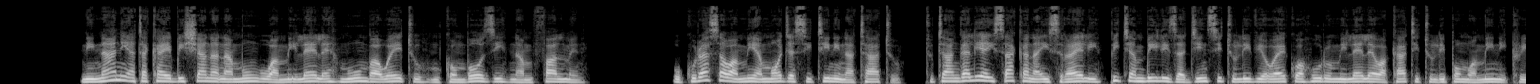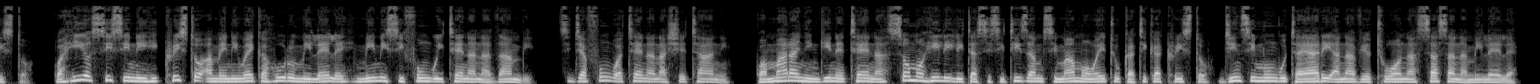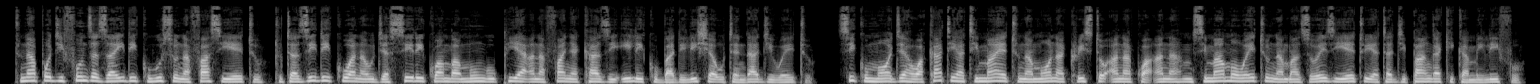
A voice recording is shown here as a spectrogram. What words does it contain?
Ni nani atakayebishana na Mungu wa milele, muumba wetu, mkombozi na mfalme? Ukurasa wa 163. Tutaangalia Isaka na Israeli, picha mbili za jinsi tulivyowekwa huru milele wakati tulipomwamini Kristo. Kwa hiyo sisi ni Kristo ameniweka huru milele, mimi sifungwi tena na dhambi, sijafungwa tena na Shetani. Kwa mara nyingine tena, somo hili litasisitiza msimamo wetu katika Kristo, jinsi Mungu tayari anavyotuona sasa na milele. Tunapojifunza zaidi kuhusu nafasi yetu, tutazidi kuwa na ujasiri kwamba Mungu pia anafanya kazi ili kubadilisha utendaji wetu. Siku moja, wakati hatimaye tunamwona Kristo ana kwa ana, msimamo wetu na mazoezi yetu yatajipanga kikamilifu.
